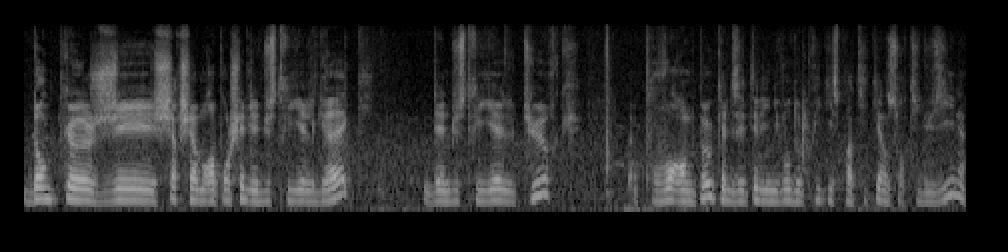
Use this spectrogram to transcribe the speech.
Donc euh, j'ai cherché à me rapprocher de l'industriel grec, d'industriel turc, pour voir un peu quels étaient les niveaux de prix qui se pratiquaient en sortie d'usine.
